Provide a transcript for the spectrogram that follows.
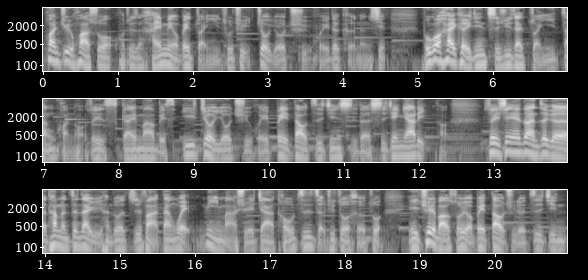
换句话说，就是还没有被转移出去，就有取回的可能性。不过，骇客已经持续在转移赃款哦，所以 Sky Mavis 依旧有取回被盗资金时的时间压力。哈，所以现阶段这个他们正在与很多的执法单位、密码学家、投资者去做合作，以确保所有被盗取的资金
